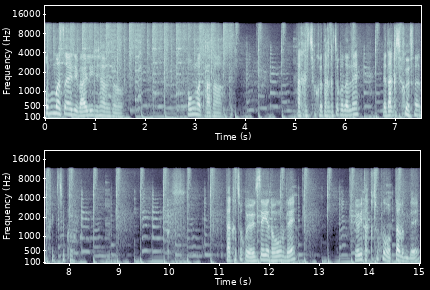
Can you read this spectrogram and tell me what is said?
허브만 써야지 마일리지 샵에서. 허브만 다 사. 다크초코 다크초코 달래? 야 다크초코 사 다크초코. 다크초코 13개 더 먹으면 돼? 여기 다크초코가 없다 근데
